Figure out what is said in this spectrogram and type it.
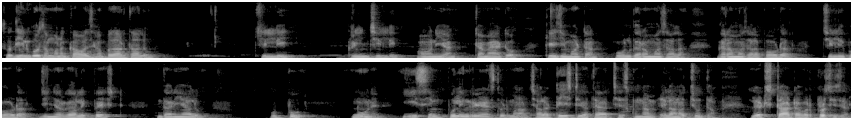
సో దీనికోసం మనకు కావాల్సిన పదార్థాలు chilli green chilli onion tomato KG mutton whole garam masala garam masala powder chilli powder ginger garlic paste ధనియాలు ఉప్పు నూనె. ఈ సింపుల్ ఇంగ్రీడియంట్స్ తోటి మనం చాలా టేస్టీగా తయారు చేసుకుందాం. ఎలానో చూద్దాం. Let start our procedure.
